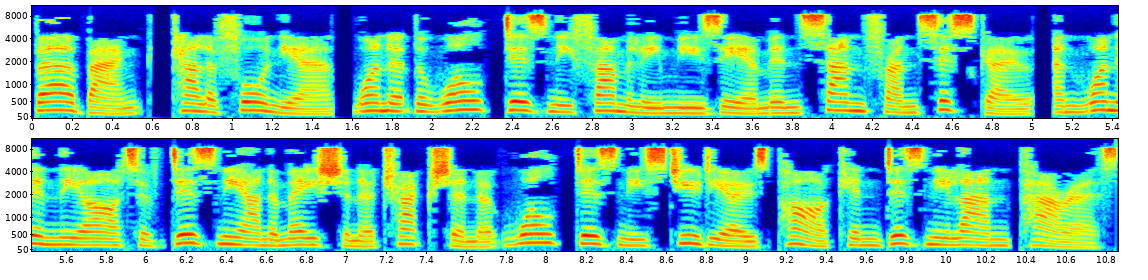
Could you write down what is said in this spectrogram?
Burbank, California, one at the Walt Disney Family Museum in San Francisco, and one in the Art of Disney Animation attraction at Walt Disney Studios Park in Disneyland Paris.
